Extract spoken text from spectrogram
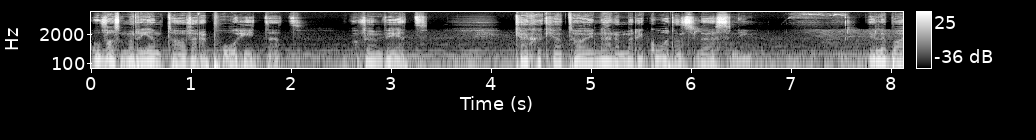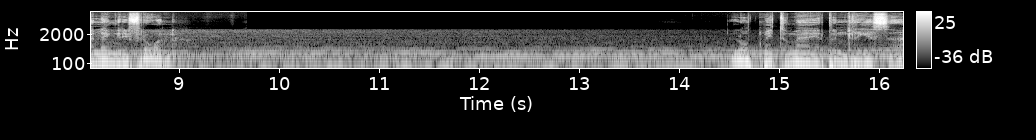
och vad som rent av är påhittat. Och vem vet, kanske kan jag ta er närmare gåtans lösning. Eller bara längre ifrån Låt mig ta med er på en resa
